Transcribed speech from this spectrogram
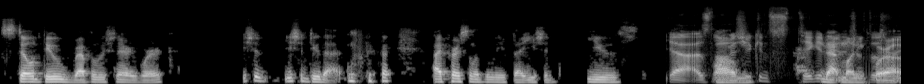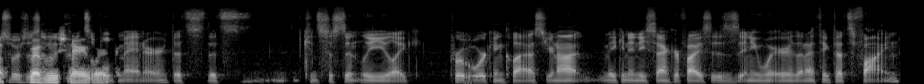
still do revolutionary work, you should you should do that. I personally believe that you should use Yeah, as long as you um can take that advantage money of those for uh resources in a revolutionary work. principled manner, that's that's consistently like pro working class, you're not making any sacrifices anywhere, then I think that's fine.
